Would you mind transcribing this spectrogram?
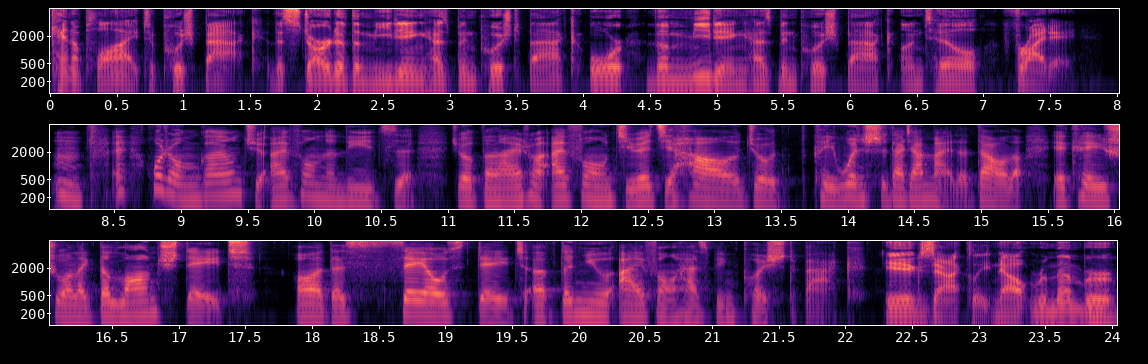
can apply to push back. The start of the meeting has been pushed back, or the meeting has been pushed back until Friday. 嗯，哎，或者我们刚刚举 iPhone 的例子，就本来说 iPhone 几月几号就可以问世，大家买得到了，也可以说 like the launch date or the sales date of the new iPhone has been pushed back. Exactly. Now, remember,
